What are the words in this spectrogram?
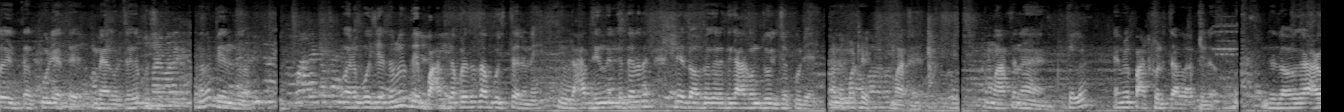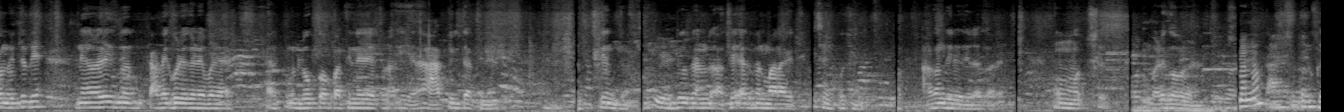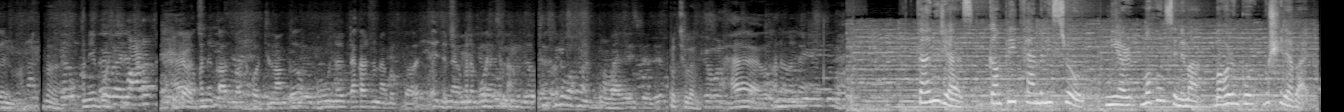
ওই কুড়িয়াতে মেয়াগুড়ি থেকে বসেছিলাম তিনজন ওখানে বসেছিল যে বাদ কাপড়ে তো তা বুঝতে পারেনি হাত দিন দিন খেতে পারে দিয়ে দপ্ত দিকে আগুন জ্বলছে কুড়িয়ায়। মানে মাঠে? মাঠে। মাঠে না। এমনি পাট করে দিয়ে দপ্ত আগুন দিতে দিয়ে কাঁধে ঘুরে ঘুরে বেড়ে আর লোক পাচ্ছি না ইয়ে, হাত তুলতে পারছি না। তিনজন। দুজন আছে একজন মারা গেছে। আচ্ছা। আগুন ধীরে ধীরে করে উম্মত শেখ। বাড়ি গোবরা আপনার নাম? ওখানে বহরমপুর মুর্শিদাবাদ ওখানে কাজ বাজ করছিলাম তো ওখানে দেখাশোনা করতে হয় এই জন্য ওখানে বসছিলাম। হ্যাঁ ওখানে মানে Tanujas Complete Family Stroll near Mohol Cinema, Baharampur, Mushirabad.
